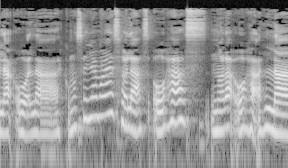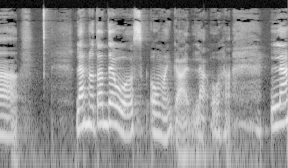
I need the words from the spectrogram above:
la, o la, ¿cómo se llama eso? Las hojas, no las hojas, la, las notas de voz, oh my god, la hoja, las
